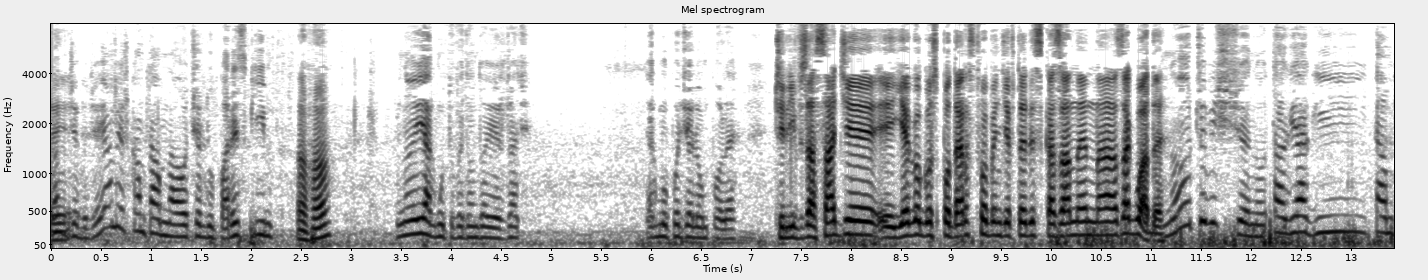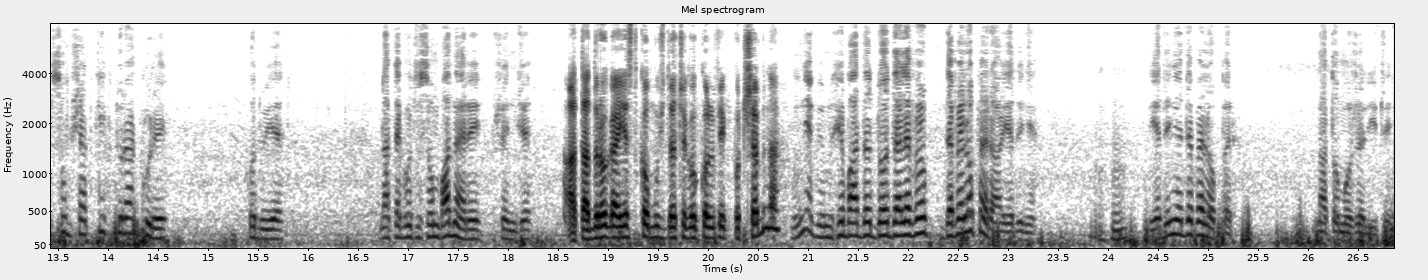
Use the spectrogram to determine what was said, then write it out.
No gdzie będzie? Ja mieszkam tam na osiedlu paryskim, Aha. no i jak mu tu będą dojeżdżać? Jak mu podzielą pole? Czyli w zasadzie e, jego gospodarstwo będzie wtedy skazane na zagładę. No oczywiście, no tak jak i tam sąsiadki, która kury hoduje. Dlatego tu są banery wszędzie. A ta droga jest komuś do czegokolwiek potrzebna? No nie wiem, chyba do, do delewe- dewelopera jedynie. Mhm. Jedynie deweloper na to może liczyć.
